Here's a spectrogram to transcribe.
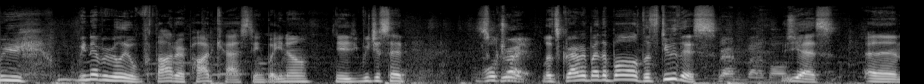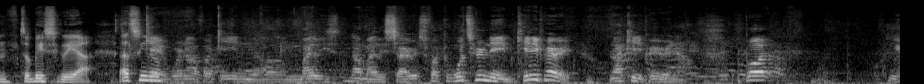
we we never really thought of podcasting, but you know we we just said We'll try it. it. Let's grab it by the balls. Let's do this. Grab it by the balls. Yes. Um. So basically, yeah. That's you Okay, know. we're not fucking um, Miley, not Miley Cyrus. Fucking, what's her name? Katy Perry. We're not Katy Perry right now, but we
